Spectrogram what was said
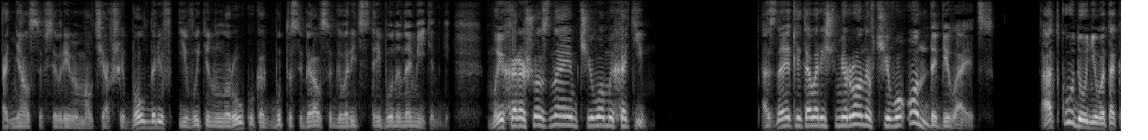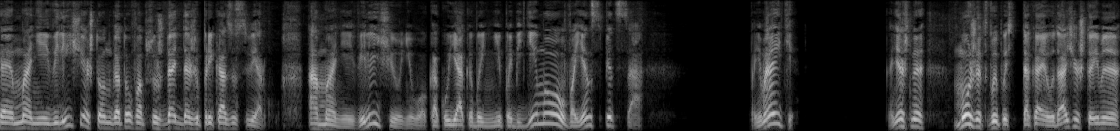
Поднялся все время молчавший Болдырев и вытянул руку, как будто собирался говорить с трибуны на митинге. «Мы хорошо знаем, чего мы хотим. А знает ли товарищ Миронов, чего он добивается? Откуда у него такая мания величия, что он готов обсуждать даже приказы сверху? А мания величия у него, как у якобы непобедимого военспеца. Понимаете? Конечно, может выпасть такая удача, что именно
